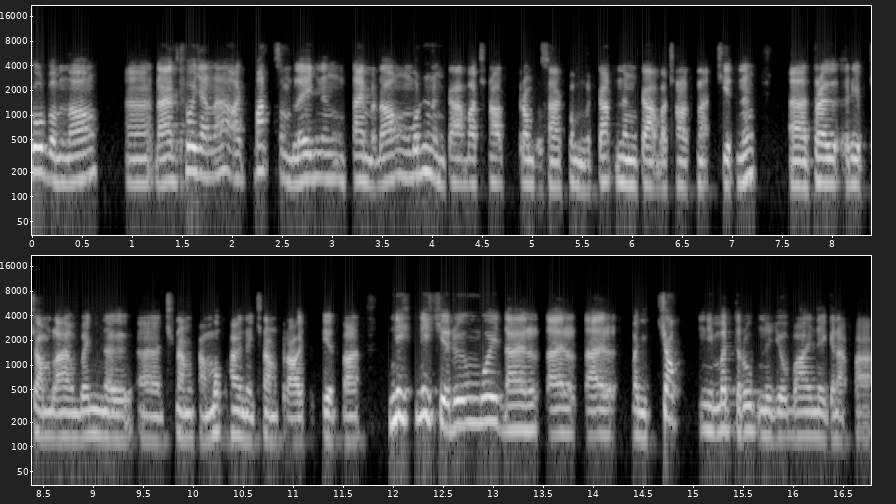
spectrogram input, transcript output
គោលបំណងដែលធ្វើយ៉ាងណាឲ្យបាត់សម្លេងនឹងតែម្ដងមុននឹងការបោះឆ្នោតក្រុមប្រឹក្សាគុំលកាត់និងការបោះឆ្នោតថ្នាក់ជាតិនឹង ត្រូវរៀបចំឡើងវិញនៅឆ្នាំខាងមុខហើយនៅឆ្នាំក្រោយទៅទៀតបាទនេះនេះជារឿងមួយដែលដែលដែលបញ្ចប់និមិត្តរូបនយោបាយនៃគណៈបក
